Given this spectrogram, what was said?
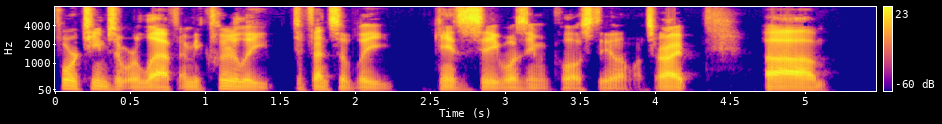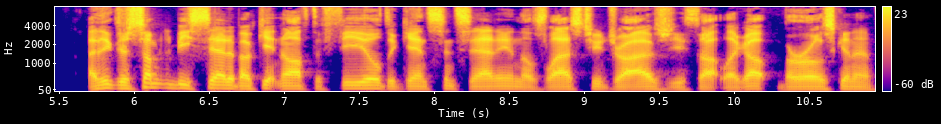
four teams that were left, I mean, clearly defensively, Kansas City wasn't even close to the other ones. All right. Um, I think there's something to be said about getting off the field against Cincinnati in those last two drives. You thought like, oh, Burrow's going to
